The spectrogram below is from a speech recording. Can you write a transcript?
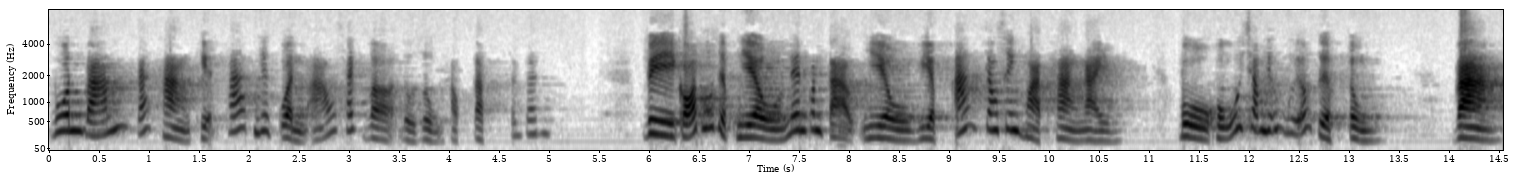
buôn bán các hàng thiện pháp như quần áo, sách vở, đồ dùng học tập, vân vân. Vì có thu nhập nhiều nên con tạo nhiều nghiệp ác trong sinh hoạt hàng ngày, bù khú trong những bữa tiệc tùng và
